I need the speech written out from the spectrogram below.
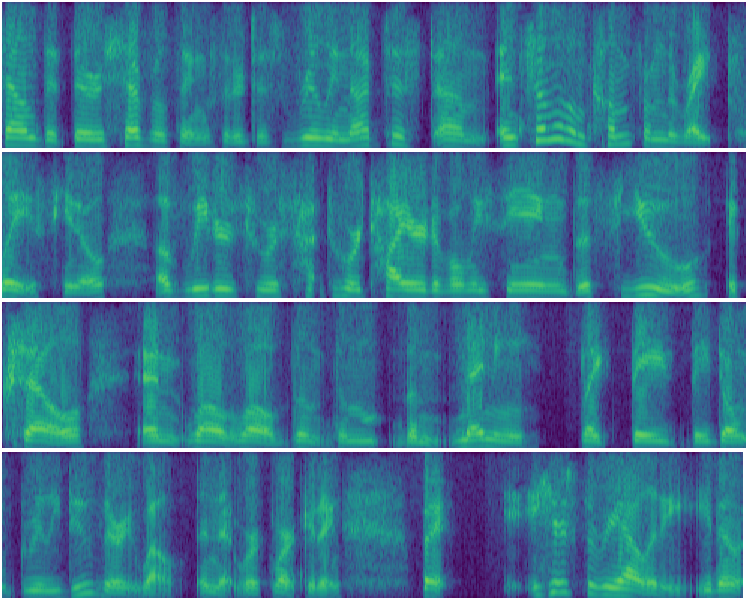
found that there are several things that are just really not just um and some of them come from the right place you know of leaders who are who are tired of only seeing the few excel and well well the the the many like they they don't really do very well in network marketing. But here's the reality you know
